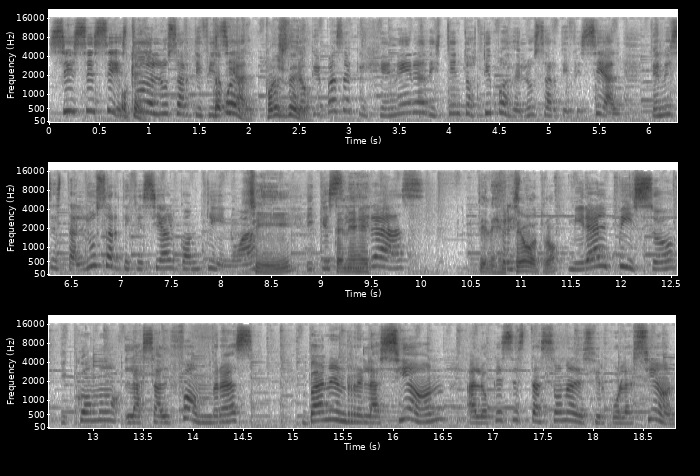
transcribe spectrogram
Sí, sí, sí, es todo luz artificial. por eso lo que pasa es que genera distintos tipos de luz artificial. Tenés esta luz artificial continua sí, y que si mirás... Tienes este otro. Mirá el piso y cómo las alfombras van en relación a lo que es esta zona de circulación.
